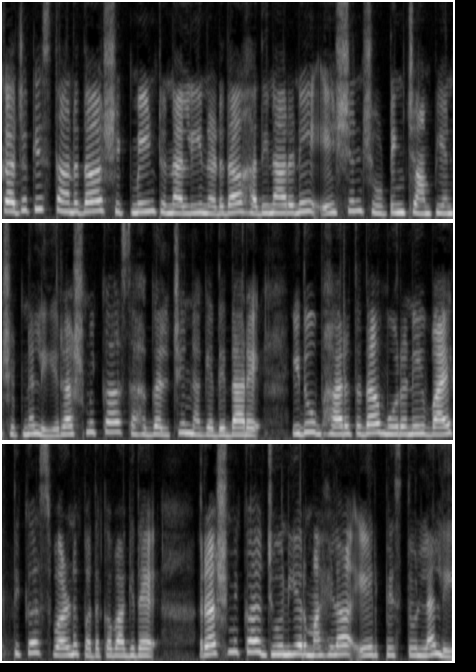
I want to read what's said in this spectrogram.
ಕಜಕಿಸ್ತಾನದ ಶಿಕ್ಮೇಂಟ್ನಲ್ಲಿ ನಡೆದ ಹದಿನಾರನೇ ಏಷ್ಯನ್ ಶೂಟಿಂಗ್ ಚಾಂಪಿಯನ್ಶಿಪ್ನಲ್ಲಿ ರಶ್ಮಿಕಾ ಸಹಗಲ್ ಚಿನ್ನ ಗೆದ್ದಿದ್ದಾರೆ ಇದು ಭಾರತದ ಮೂರನೇ ವೈಯಕ್ತಿಕ ಸ್ವರ್ಣ ಪದಕವಾಗಿದೆ ರಶ್ಮಿಕಾ ಜೂನಿಯರ್ ಮಹಿಳಾ ಏರ್ ಪಿಸ್ತೂಲ್ನಲ್ಲಿ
